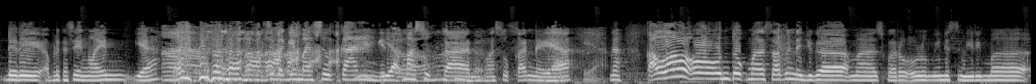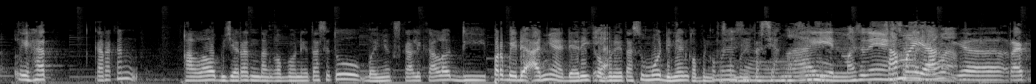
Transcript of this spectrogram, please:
dari aplikasi yang lain ya. Ah, sebagai masukan gitu. Ya, masukan, masukan ya. Ya, ya. Nah, kalau oh, untuk Mas Alvin dan juga Mas Khairul Ulum ini sendiri melihat karena kan kalau bicara tentang komunitas itu banyak sekali kalau di perbedaannya dari Ya. komunitas sumo dengan komunitas-komunitas yang, lain. Maksudnya yang sama yang sama-sama. ya right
